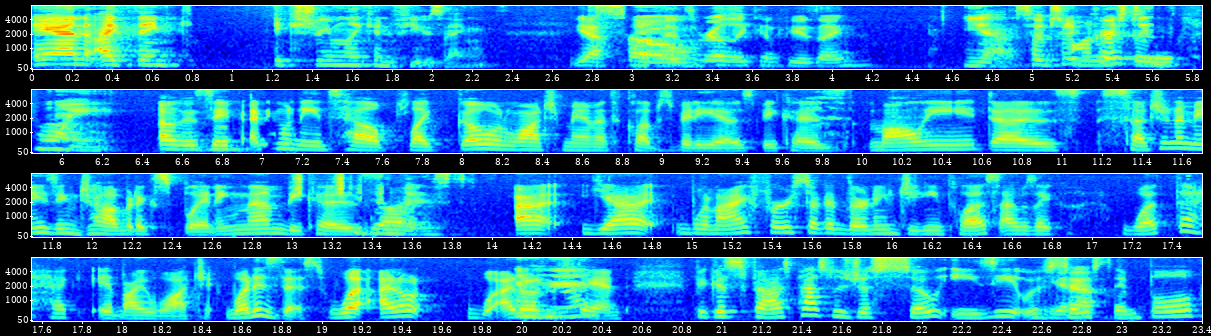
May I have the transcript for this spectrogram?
And I think extremely confusing. Yeah, So- it's really confusing. Yeah, so to Honestly, Kristen's point, I was gonna say if anyone needs help, like go and watch Mammoth Club's videos because Molly does such an amazing job at explaining them because she does. uh, yeah, when I first started learning Genie Plus, I was like, "What the heck am I watching? What is this? What I don't, I don't Mhm. understand." Because FastPass was just so easy. It was Yeah. so simple.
